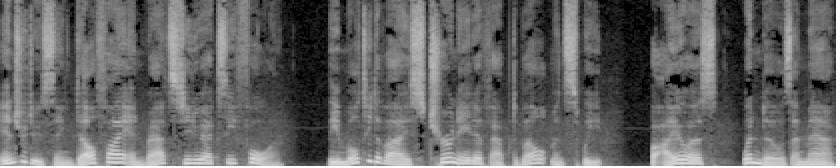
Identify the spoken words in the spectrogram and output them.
Introducing Delphi and RAD Studio XE4, the multi-device true native app development suite for iOS, Windows, and Mac.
